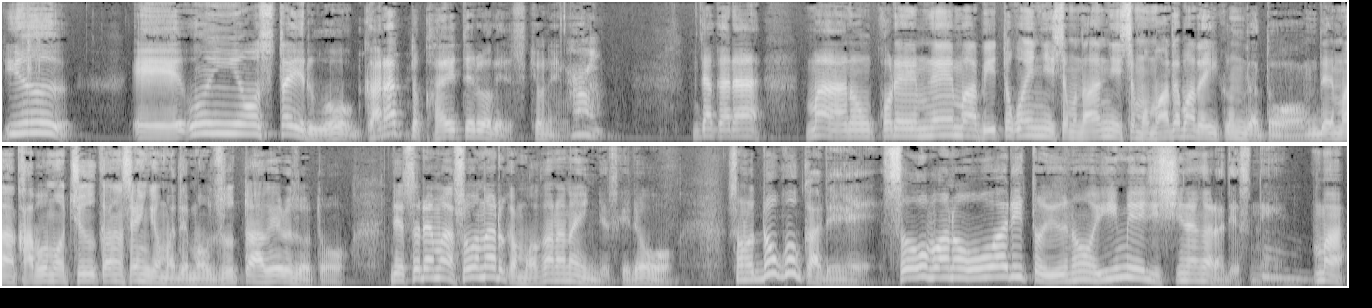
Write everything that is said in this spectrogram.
いう、うん、えー、運用スタイルをガラッと変えてるわけです、去年から。はいだから、まあ、あの、これね、まあ、ビットコインにしても何にしてもまだまだ行くんだと。で、まあ、株も中間選挙までもうずっと上げるぞと。で、それはまあ、そうなるかもわからないんですけど、そのどこかで相場の終わりというのをイメージしながらですね、うん、まあ、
